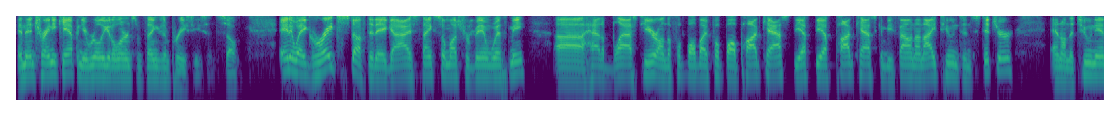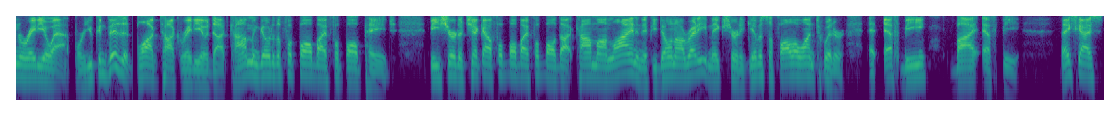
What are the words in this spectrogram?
and then training camp, and you really get to learn some things in preseason. So, anyway, great stuff today, guys. Thanks so much for being with me. Uh, had a blast here on the Football by Football podcast. The FBF podcast can be found on iTunes and Stitcher and on the TuneIn radio app, or you can visit blogtalkradio.com and go to the Football by Football page. Be sure to check out footballbyfootball.com online, and if you don't already, make sure to give us a follow on Twitter at FB by FB. Thanks, guys.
